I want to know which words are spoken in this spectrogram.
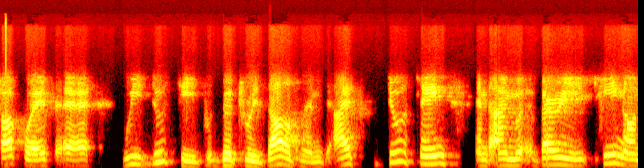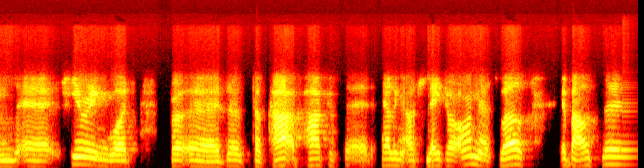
shockwave, uh, we do see good results. And I do think, and I'm very keen on uh, hearing what uh, Dr. Park is telling us later on as well about the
